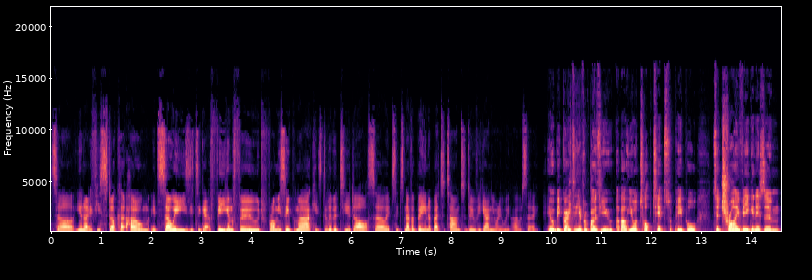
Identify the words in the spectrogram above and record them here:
so you know, if you're stuck at home, it's so easy to get vegan food from your supermarkets delivered to your door. So it's it's never been a better time to do veganuary. I would say it would be great to hear from both of you about your top tips for people to try veganism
